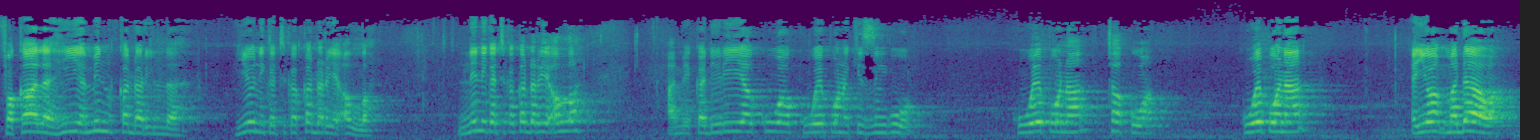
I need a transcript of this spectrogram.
Fakala hiya min qadarillah. Hiyo ni katika kadari ya Allah. Nini katika kadari ya Allah? Amekadiria kuwa kuwepo na kizinguo kuwepo na takwa kuwepo na hiyo madawa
